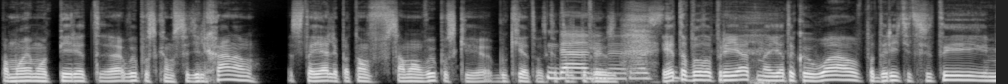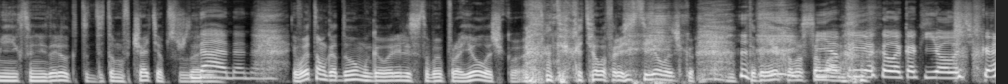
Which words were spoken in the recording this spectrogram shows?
по-моему, перед э, выпуском с Адильханом стояли потом в самом выпуске букет, вот, который да, ты привез. Да, да, и это было приятно. Я такой, вау, подарите цветы. Мне никто не дарил, где-то мы в чате обсуждали. Да, да, да. И в этом году мы говорили с тобой про елочку. ты хотела привезти елочку. Ты приехала сама. Я приехала как елочка.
